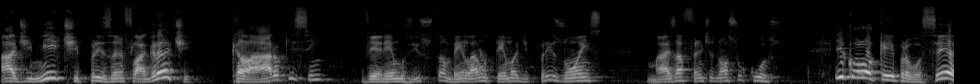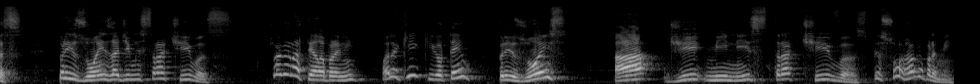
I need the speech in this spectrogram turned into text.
admite prisão em flagrante? Claro que sim. Veremos isso também lá no tema de prisões, mais à frente do nosso curso. E coloquei para vocês prisões administrativas. Joga na tela para mim. Olha aqui que eu tenho. Prisões administrativas. Pessoal, joga para mim.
